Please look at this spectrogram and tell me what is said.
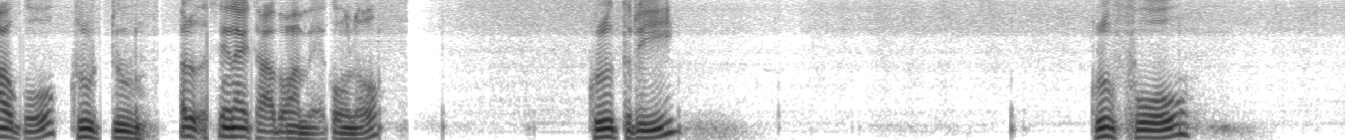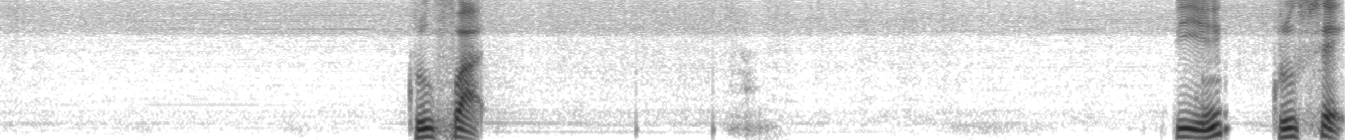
အောက်ကို group 2အဲ့လိုအစင်းလိုက်ထားသွားမယ်အကုန်လုံး group 3 group 4 group 5 ပြီးရင် group 6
